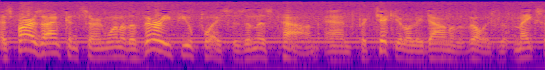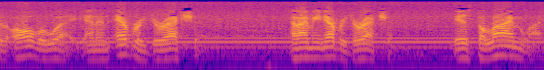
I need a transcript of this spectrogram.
as far as I'm concerned, one of the very few places in this town, and particularly down in the village, that makes it all the way and in every direction, and I mean every direction, is the Limelight.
